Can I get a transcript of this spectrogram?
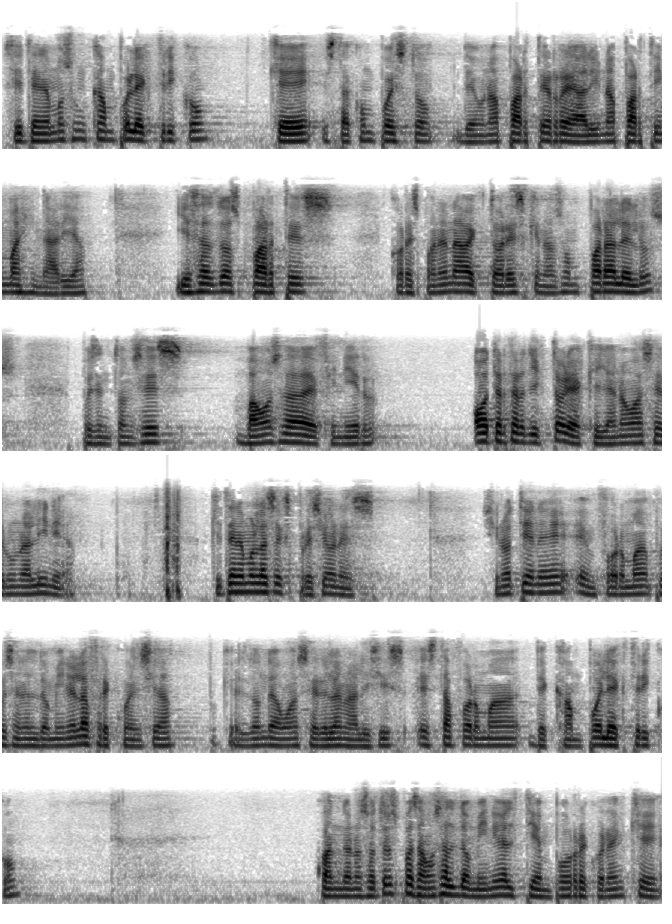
si tenemos un campo eléctrico que está compuesto de una parte real y una parte imaginaria, y esas dos partes corresponden a vectores que no son paralelos, pues entonces vamos a definir otra trayectoria que ya no va a ser una línea. Aquí tenemos las expresiones. Si uno tiene en forma, pues en el dominio de la frecuencia, que es donde vamos a hacer el análisis, esta forma de campo eléctrico, cuando nosotros pasamos al dominio del tiempo, recuerden que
